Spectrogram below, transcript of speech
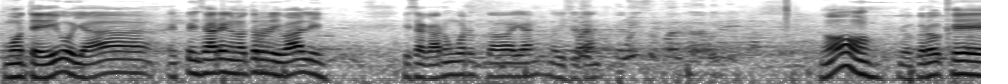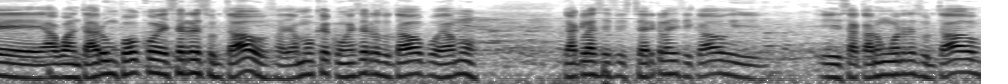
como te digo, ya es pensar en el otro rival y, y sacar un buen resultado allá de visitante. No, yo creo que aguantar un poco ese resultado. Sabíamos que con ese resultado podíamos ya ser clasificados y, sacar un buen resultado.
